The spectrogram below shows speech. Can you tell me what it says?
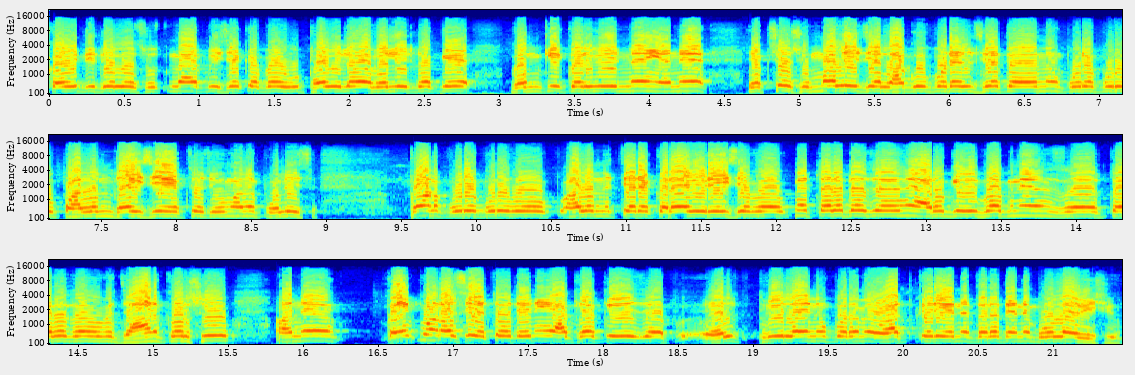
કહી દીધેલું સૂચના આપી છે કે ભાઈ ઉઠાવી લેવા વહેલી તકે ગંદકી કરવી નહીં અને એકસો ચુમ્માલીસ જે લાગુ પડેલ છે તો એનું પૂરેપૂરું પાલન થાય છે. એકસો ચુમ્માલીસ પોલીસ પણ પૂરેપૂરું પાલન અત્યારે કરાવી રહી છે. અમે તરત જ આરોગ્ય વિભાગને તરત જાણ કરશું અને કંઈ પણ હશે તો તેની આખી આખી હેલ્થ ફ્રી લાઇન ઉપર અમે વાત કરી અને તરત એને બોલાવીશું.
